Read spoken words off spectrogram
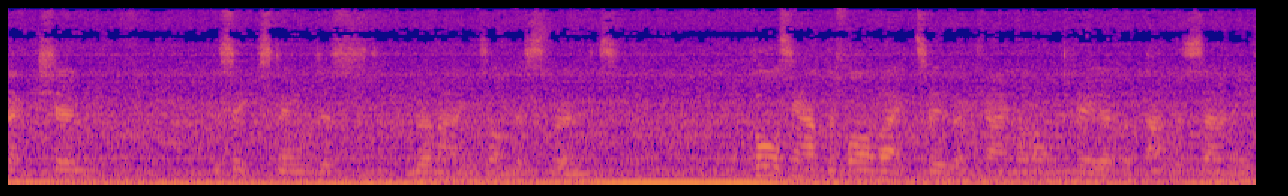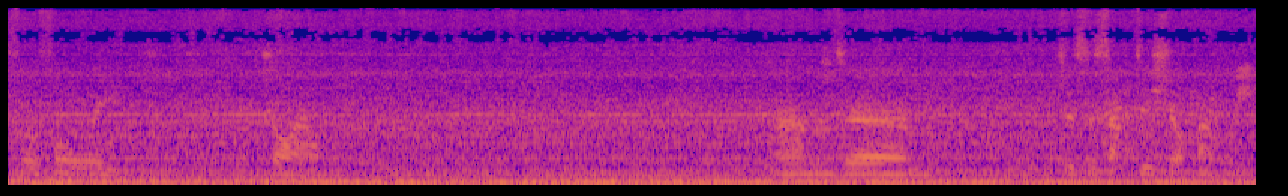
Section, the 16 just remains on this route. Of course you have the 482 that came along here, but that was only for a four week trial. And um, just a Saturday shot that week.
